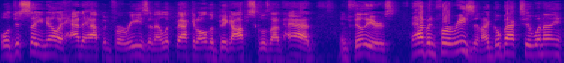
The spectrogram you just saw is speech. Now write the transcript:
Well, just so you know, it had to happen for a reason. I look back at all the big obstacles I've had and failures. It happened for a reason. I go back to when I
